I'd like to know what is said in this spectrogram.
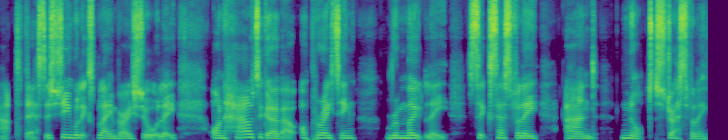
at this, as she will explain very shortly, on how to go about operating remotely successfully and not stressfully.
